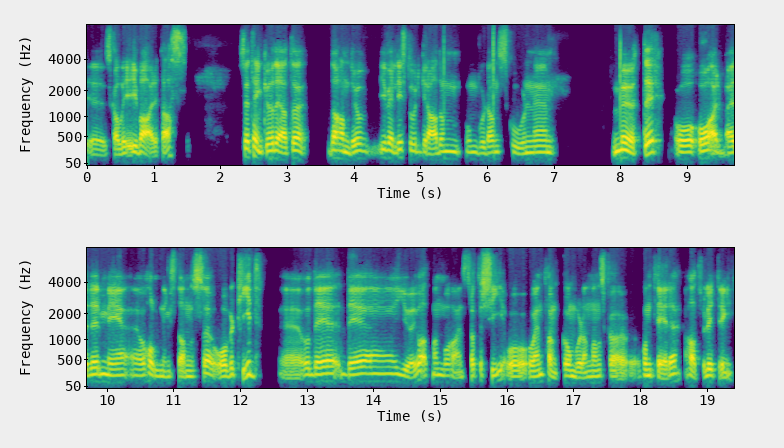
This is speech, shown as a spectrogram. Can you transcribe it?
eh, skal ivaretas. Så jeg tenker jo det at det handler jo i veldig stor grad om, om hvordan skolen eh, møter og, og, arbeider med eh, holdningsdannelse over tid. Eh, og det, det, gjør jo at man må ha en strategi og, og en tanke om hvordan man skal håndtere hatefulle ytringer.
